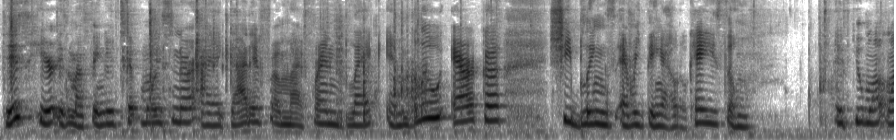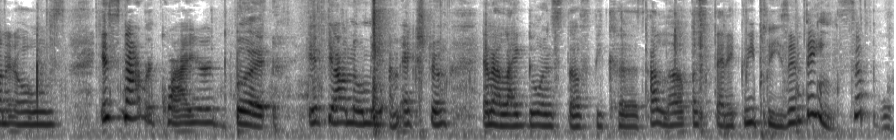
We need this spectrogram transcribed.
this here is my fingertip moistener. I got it from my friend Black and Blue, Erica. She blings everything out, okay? So if you want one of those, it's not required, but if y'all know me, I'm extra, and I like doing stuff because I love aesthetically pleasing things. Simple.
